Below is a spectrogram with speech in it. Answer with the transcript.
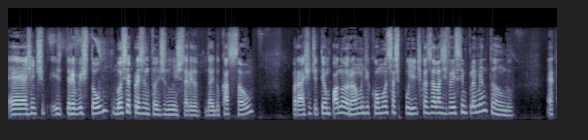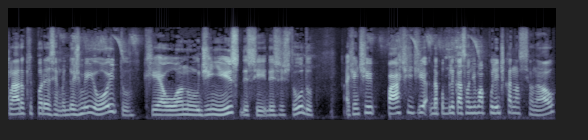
é, a gente entrevistou dois representantes do Ministério da Educação para a gente ter um panorama de como essas políticas elas vêm se implementando. É claro que, por exemplo, em 2008, que é o ano de início desse, desse estudo, a gente parte de, da publicação de uma política nacional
